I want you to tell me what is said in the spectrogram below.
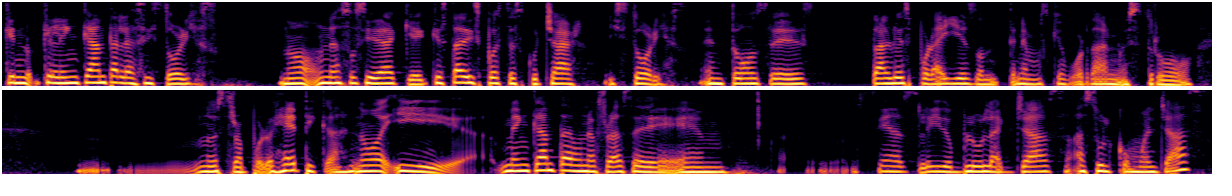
que, le encanta las historias, ¿no? Una sociedad que, que está dispuesta a escuchar historias. Entonces, tal vez por ahí es donde tenemos que abordar nuestro, nuestra apologética, ¿no? Y me encanta una frase de, em, si has leído Blue Like Jazz, azul como el jazz,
